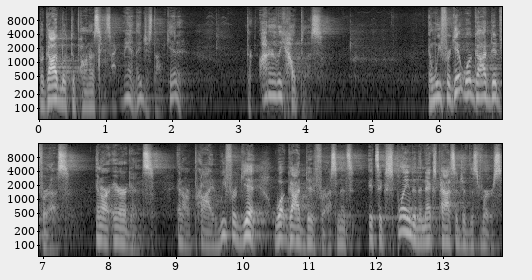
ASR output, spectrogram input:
But God looked upon us, and He's like, man, they just don't get it. They're utterly helpless. And we forget what God did for us in our arrogance and our pride. We forget what God did for us. And it's, it's explained in the next passage of this verse.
